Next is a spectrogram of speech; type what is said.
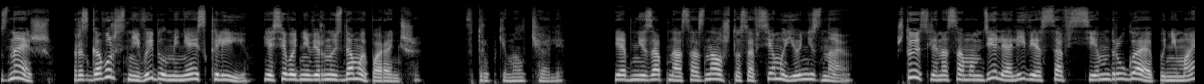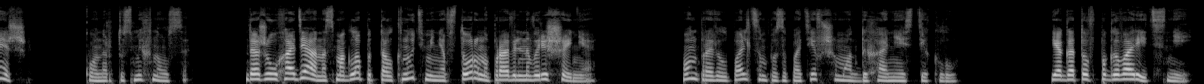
«Знаешь, разговор с ней выбил меня из колеи. Я сегодня вернусь домой пораньше». В трубке молчали. Я внезапно осознал, что совсем ее не знаю. Что если на самом деле Оливия совсем другая, понимаешь? Коннорд усмехнулся. Даже уходя, она смогла подтолкнуть меня в сторону правильного решения. Он провел пальцем по запотевшему от дыхания стеклу. Я готов поговорить с ней.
